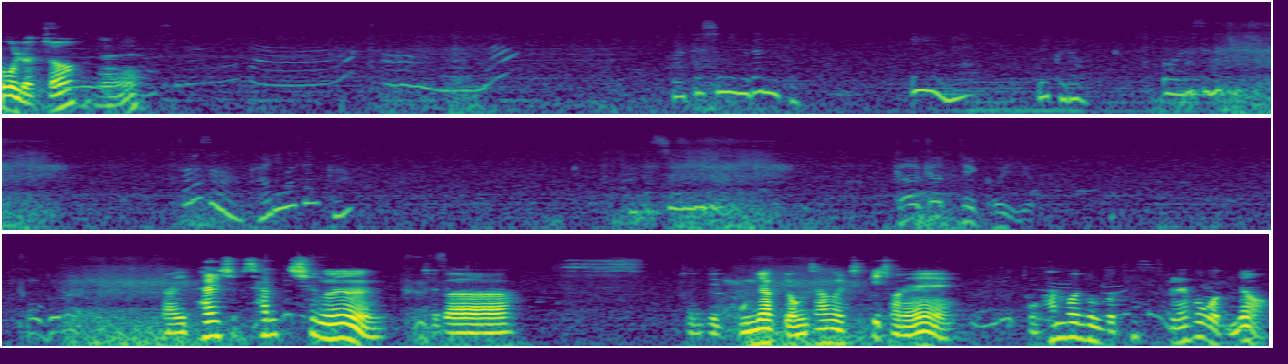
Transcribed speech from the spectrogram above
또 걸렸죠? 네. 자, 이 83층은 제가 이제 공략 영상을 찍기 전에 보통 한 번 정도 테스트를 해보거든요.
